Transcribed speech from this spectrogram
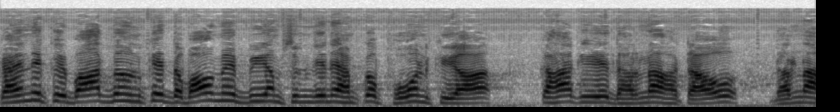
कहने के बाद में उनके दबाव में बीएम सिंह जी ने हमको फ़ोन किया कहा कि ये धरना हटाओ धरना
